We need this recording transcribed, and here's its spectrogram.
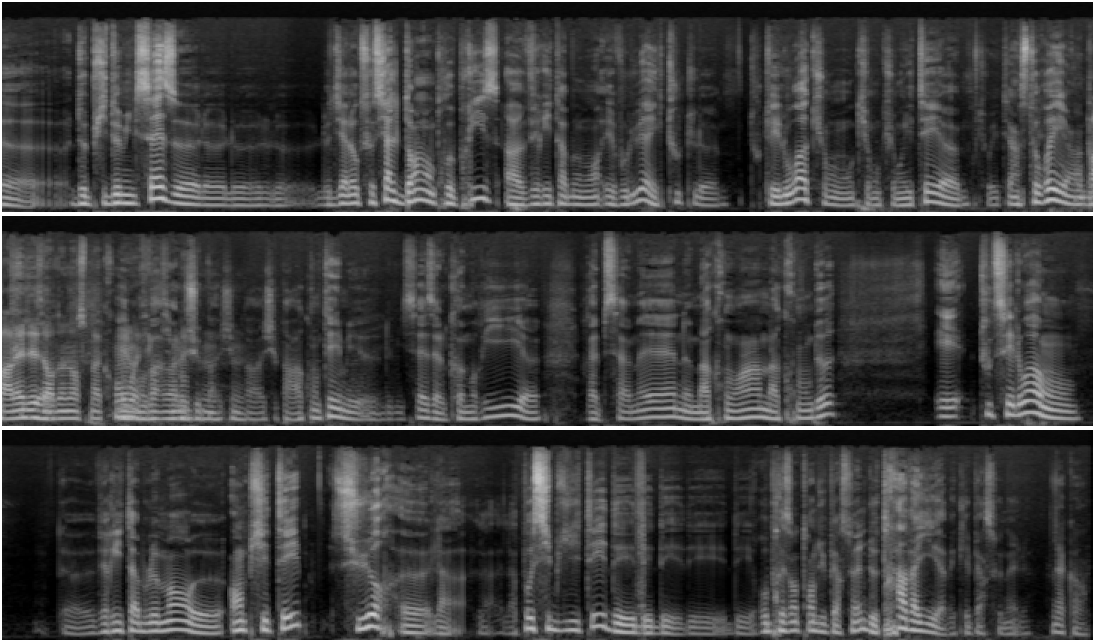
euh, depuis 2016, le, le, dialogue social dans l'entreprise a véritablement évolué avec toute le, les lois qui ont, qui ont, qui ont, été, euh, qui ont été instaurées. Hein, on parlait des euh, ordonnances Macron. je ne vais, mm, mm. pas raconter, mais 2016, El Khomri, euh, Rebsamen, Macron 1, Macron 2. Et toutes ces lois ont véritablement empiété sur la, la, possibilité des, des, des, des, représentants du personnel de travailler avec les personnels. D'accord.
